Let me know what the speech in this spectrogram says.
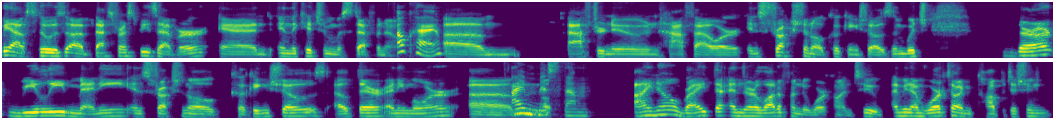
Yeah, so it was uh, best recipes ever, and in the kitchen with Stefano. Okay. Um, afternoon, half hour instructional cooking shows in which there aren't really many instructional cooking shows out there anymore. Um, I miss them. I know, right? And they're a lot of fun to work on too. I mean, I've worked on competition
